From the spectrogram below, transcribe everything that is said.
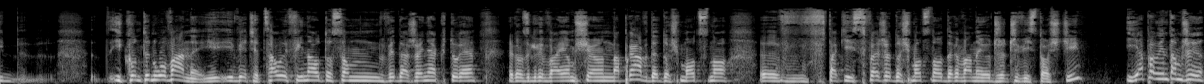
i, i kontynuowane. I, I wiecie, cały finał to są wydarzenia, które rozgrywają się naprawdę dość mocno w, w takiej sferze dość mocno oderwanej od rzeczywistości. I ja pamiętam, że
